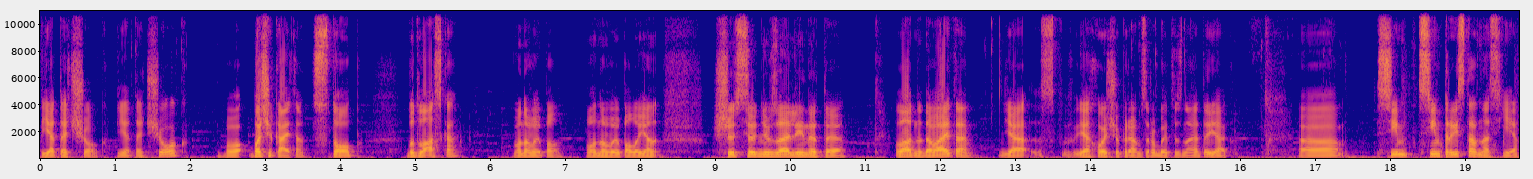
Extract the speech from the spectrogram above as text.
п'ятачок. П'ятачок. Бо. Почекайте. Стоп. Будь ласка. Воно випало. Воно випало. Я. Щось сьогодні взагалі не те. Ладно, давайте. Я, я хочу прям зробити, знаєте як? Е, 7, 7300 в нас є.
